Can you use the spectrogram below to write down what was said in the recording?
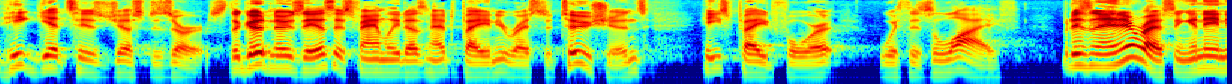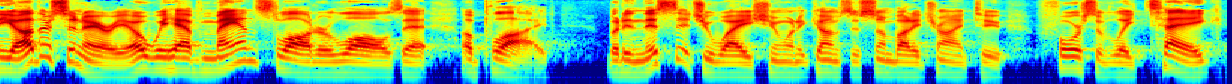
he gets his just deserts. The good news is his family doesn't have to pay any restitutions, he's paid for it with his life. But isn't it interesting? In any other scenario, we have manslaughter laws that applied. But in this situation, when it comes to somebody trying to forcibly take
